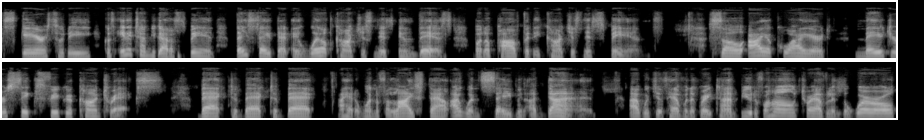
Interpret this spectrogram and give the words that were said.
scarcity, because anytime you got to spend, they say that a wealth consciousness invests, but a poverty consciousness spends. So I acquired major six figure contracts back to back to back. I had a wonderful lifestyle. I wasn't saving a dime. I was just having a great time, beautiful home, traveling the world,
